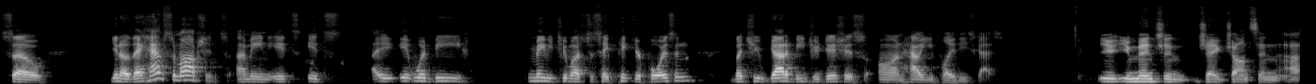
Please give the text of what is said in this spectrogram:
So, you know, they have some options. I mean, it's it's it would be maybe too much to say pick your poison, but you've got to be judicious on how you play these guys. You, you mentioned Jake Johnson. I,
